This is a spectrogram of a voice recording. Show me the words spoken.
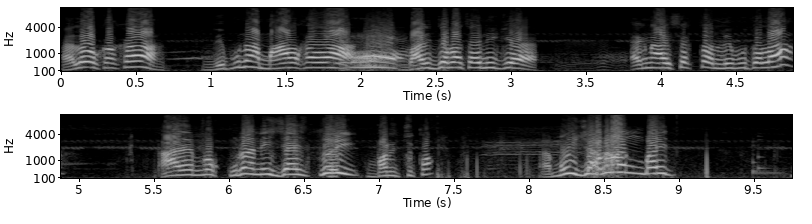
হ্যালো কাকা দীপু না মাল খাওয়া। বাড়ি যাবা চাই কে এক না আইসে একটা লেবু তোলা। আরে মো কুড়া নিয়ে যাইস তুই? বাড়ি চুতো মুই যাবাং বাড়ি।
